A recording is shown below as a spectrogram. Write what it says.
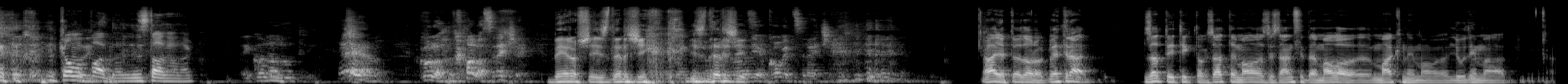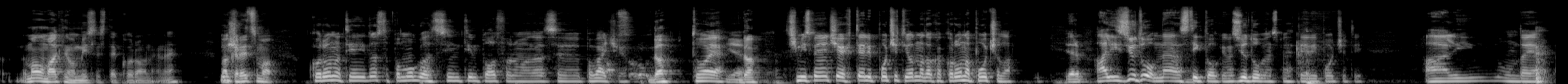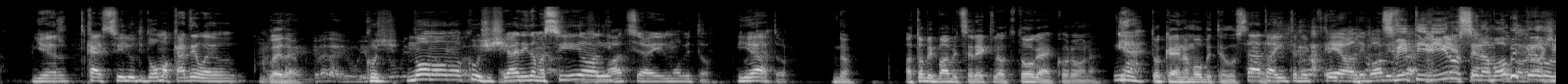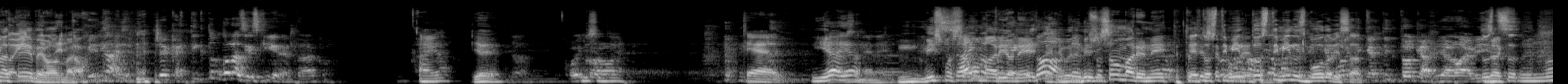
Kamo pada, ne stane onako. Eko na lutri. E, kolo, kolo sreće. Beroše izdrži, izdrži. Ovdje je covid sreće. Ajde, to je dobro. Gle, treba, zato je TikTok, zato je malo zezanci da malo maknemo ljudima, da malo maknemo misli s te korone, ne? Makar recimo, Korona ti je i dosta pomogla svim tim platformama da se povećaju. da, To je. Je. da. Znači mi smo neće htjeli početi odmah dok je korona počela. Jer Ali s YouTube, ne s TikTokom, s YouTubeom smo htjeli početi. Ali onda je. Jer kaj svi ljudi doma kadile, Gledaju. Gledaju kuž, YouTube. no, no, no, kužiš, ajde idemo svi, ali... izolacija i mobitel. Ja. To. Da. A to bi babice rekle, od toga je korona. Je, To kaj je na mobitelu sada internet. E, ali babica... Svi ti virusi na mobitelu na tebe odmah. Čekaj, TikTok dolazi iz Kine, tako? A ja? Je, je. Koji Mislim da korona? je. Te... Ja, ja. Ne, ne. Mi smo samo marionete, da, ljudi. to Mi smo samo marionete. To E, ti to je ste to ste minus bodovi sad. TikToka, ja, ovaj, ste-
